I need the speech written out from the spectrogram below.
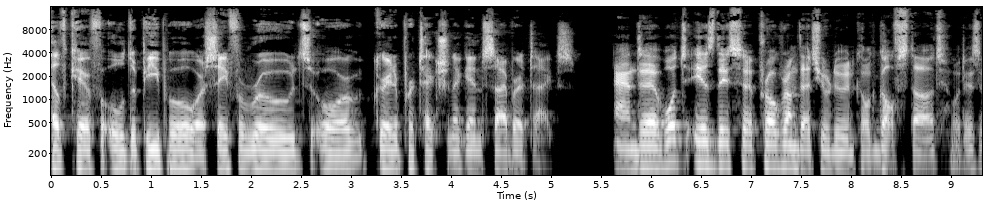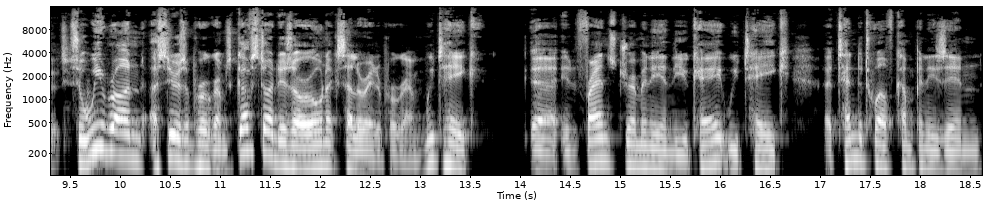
healthcare for older people or safer roads or greater protection against cyber attacks. And uh, what is this uh, program that you're doing called GovStart? What is it? So we run a series of programs. GovStart is our own accelerator program. We take uh, in France, Germany, and the UK, we take uh, 10 to 12 companies in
